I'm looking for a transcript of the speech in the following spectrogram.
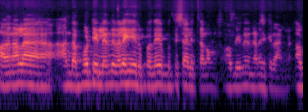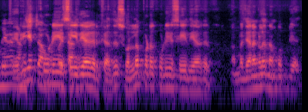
அதனால அந்த போட்டியில இருந்து விலகி இருப்பதே புத்திசாலித்தனம் அப்படின்னு நினைக்கிறாங்க. அப்படின்னு செய்தியாக இருக்காது சொல்லப்படக்கூடிய செய்தியாக இருக்கு. நம்ம ஜனங்களை நம்ப முடியாது.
